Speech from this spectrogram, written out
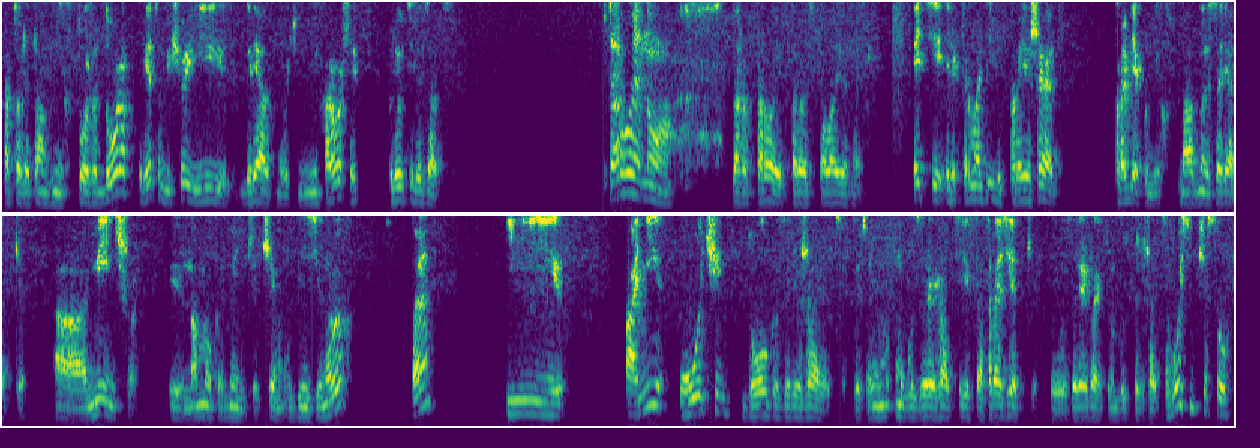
который там в них тоже дорог, при этом еще и грязный, очень нехороший при утилизации. Второе «но», даже второе, второе с половиной. Эти электромобили проезжают, пробег у них на одной зарядке а, меньше, и намного меньше, чем у бензиновых, да? и они очень долго заряжаются. То есть они могут заряжаться, если от розетки его заряжать, он будет заряжаться 8 часов,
